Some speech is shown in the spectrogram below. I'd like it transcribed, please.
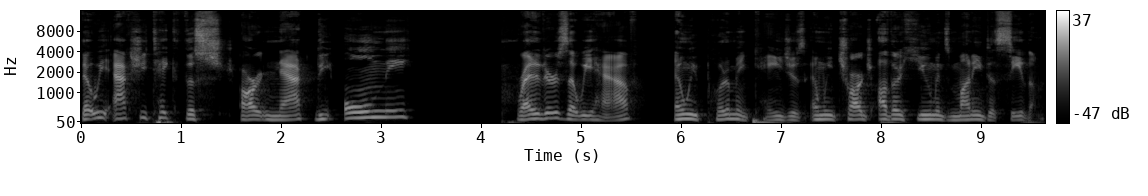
that we actually take the our nat the only predators that we have and we put them in cages and we charge other humans money to see them.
